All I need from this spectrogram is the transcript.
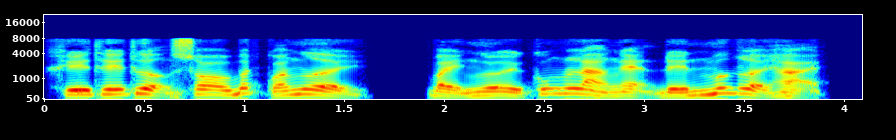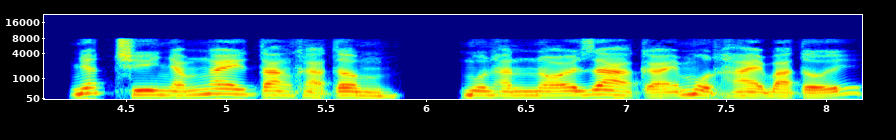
Khi thế thượng so bất quá người, bảy người cũng là nghẹn đến mức lợi hại, nhất trí nhắm ngay Tang khả tâm, muốn hắn nói ra cái một hai ba tới.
